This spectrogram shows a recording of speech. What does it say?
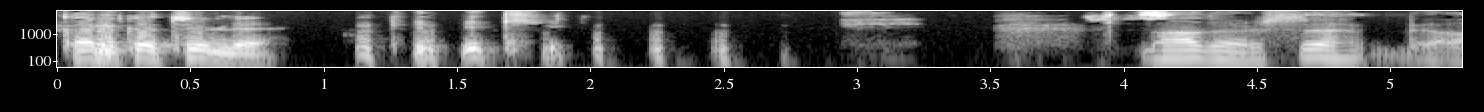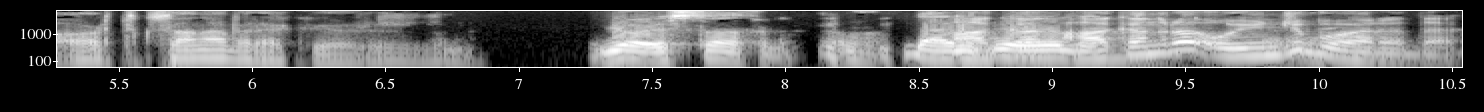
Karikatürle. Peki. Daha doğrusu artık sana bırakıyoruz bunu. Yok estağfurullah. Tamam. Ben, Hakan, e, Hakan Ural oyuncu bu arada.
